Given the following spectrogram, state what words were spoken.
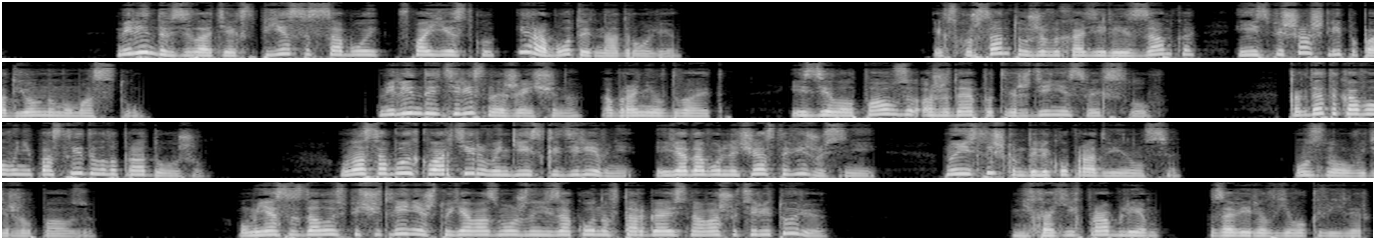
Мелинда взяла текст пьесы с собой в поездку и работает над ролью. Экскурсанты уже выходили из замка и не спеша шли по подъемному мосту. — Мелинда интересная женщина, — обронил Двайт и сделал паузу, ожидая подтверждения своих слов. Когда такового не последовало, продолжил. — У нас обоих квартира в индейской деревне, и я довольно часто вижу с ней, но не слишком далеко продвинулся. Он снова выдержал паузу. — У меня создалось впечатление, что я, возможно, незаконно вторгаюсь на вашу территорию. — Никаких проблем, — заверил его Квиллер.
